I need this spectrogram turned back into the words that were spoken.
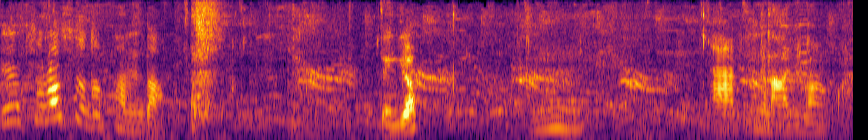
응, 플러스도 판다. 땡겨? 음. 아, 많이 먹을 거야.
